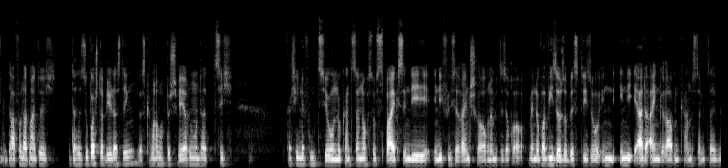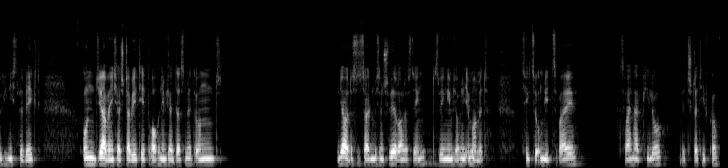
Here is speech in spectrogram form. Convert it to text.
davon hat man natürlich. Das ist super stabil, das Ding. Das kann man auch noch beschweren und hat sich verschiedene Funktionen. Du kannst dann noch so Spikes in die, in die Füße reinschrauben, damit es auch, wenn du auf der Wiese so bist, die so in, in die Erde eingraben kannst, damit da wirklich nichts bewegt. Und ja, wenn ich halt Stabilität brauche, nehme ich halt das mit und ja, das ist halt ein bisschen schwerer, das Ding. Deswegen nehme ich auch nicht immer mit. Es wiegt so um die zwei, zweieinhalb Kilo mit Stativkopf.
